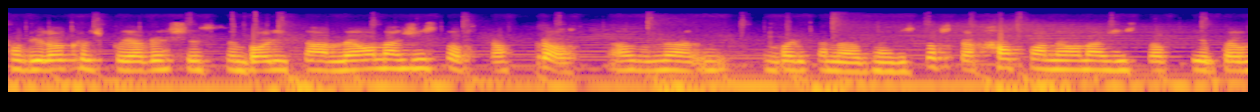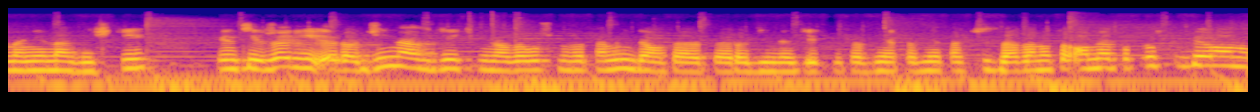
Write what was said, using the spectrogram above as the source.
powielokroć pojawia się symbolika neonazistowska wprost. Symbolika neonazistowska, hasła neonazistowskie pełne nienawiści. Więc jeżeli rodzina z dziećmi, no załóżmy, że tam idą te, te rodziny z dziećmi, pewnie, pewnie tak się zdarza, no to one po prostu biorą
